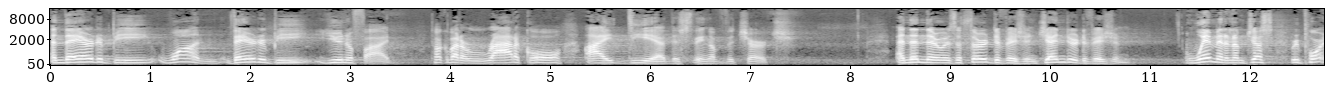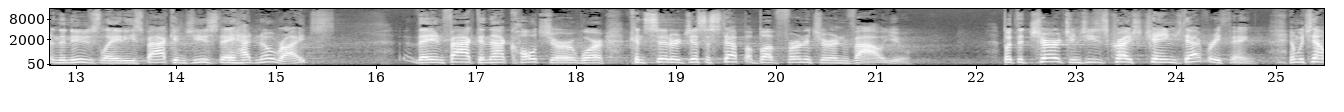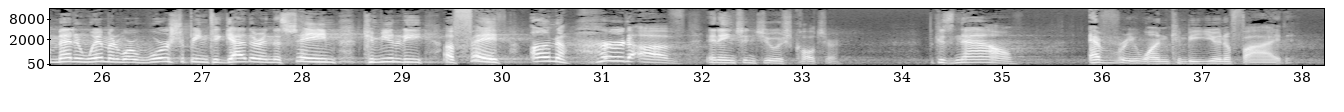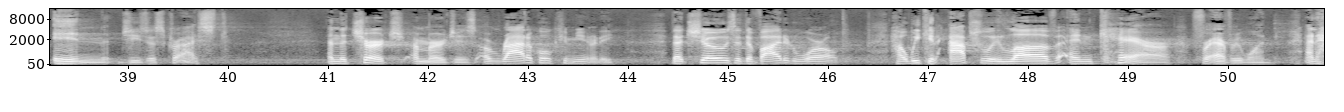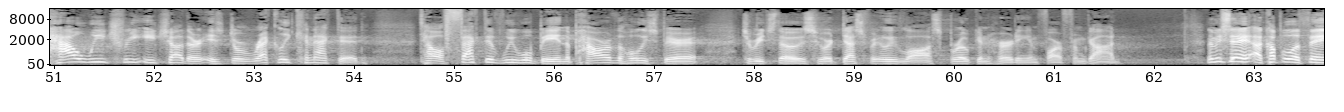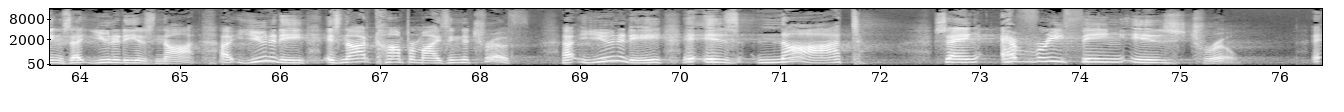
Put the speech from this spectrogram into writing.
And they are to be one, they are to be unified. Talk about a radical idea, this thing of the church. And then there was a third division, gender division. Women, and I'm just reporting the news, ladies, back in Jesus' day had no rights. They, in fact, in that culture, were considered just a step above furniture in value. But the church and Jesus Christ changed everything, in which now men and women were worshiping together in the same community of faith, unheard of in ancient Jewish culture. Because now everyone can be unified in Jesus Christ. And the church emerges, a radical community that shows a divided world how we can absolutely love and care for everyone. And how we treat each other is directly connected to how effective we will be in the power of the Holy Spirit to reach those who are desperately lost, broken, hurting, and far from God. Let me say a couple of things that unity is not. Uh, unity is not compromising the truth. Uh, unity is not saying everything is true.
